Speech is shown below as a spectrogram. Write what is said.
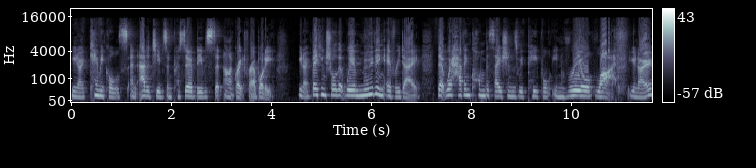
you know, chemicals and additives and preservatives that aren't great for our body you know, making sure that we're moving every day, that we're having conversations with people in real life, you know,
